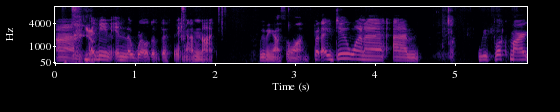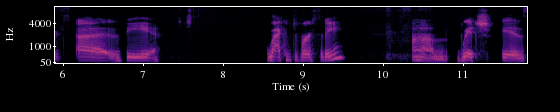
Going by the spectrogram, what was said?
Um, Yeah. I mean, in the world of the thing, I'm not moving us along, but I do want to. Um, we bookmarked uh, the lack of diversity, um, which is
